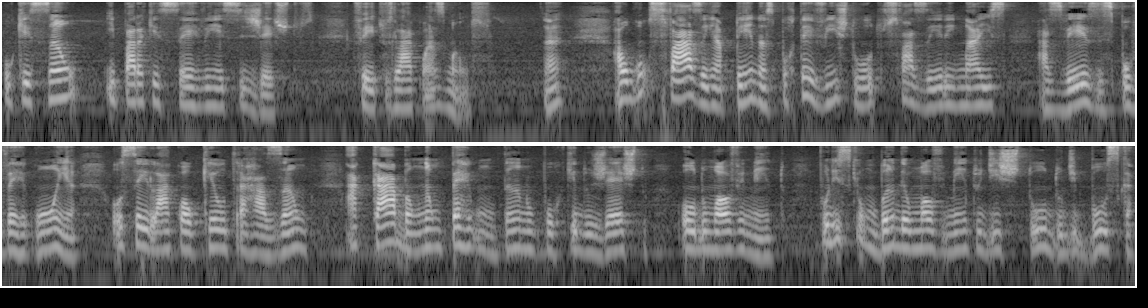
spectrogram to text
o que são e para que servem esses gestos, feitos lá com as mãos. Né? Alguns fazem apenas por ter visto outros fazerem, mas às vezes por vergonha ou sei lá qualquer outra razão, acabam não perguntando o porquê do gesto ou do movimento. Por isso que um bando é um movimento de estudo, de busca,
